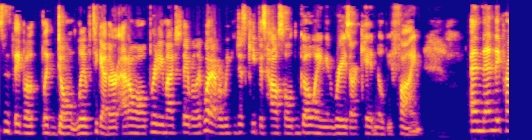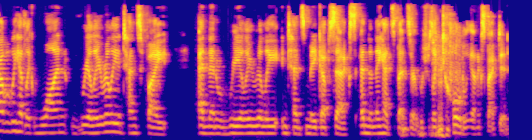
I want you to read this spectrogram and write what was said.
since they both like don't live together at all, pretty much, they were like, whatever, we can just keep this household going and raise our kid and it'll be fine. And then they probably had like one really, really intense fight and then really, really intense makeup sex. And then they had Spencer, which was like totally unexpected.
